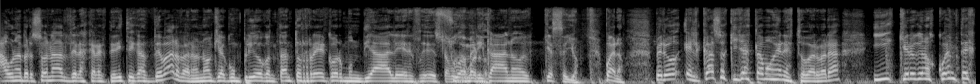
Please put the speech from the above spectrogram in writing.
a una persona de las características de Bárbara, ¿no? Que ha cumplido con tantos récords mundiales, eh, sudamericanos, qué sé yo. Bueno, pero el caso es que ya estamos en esto, Bárbara, y quiero que nos cuentes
